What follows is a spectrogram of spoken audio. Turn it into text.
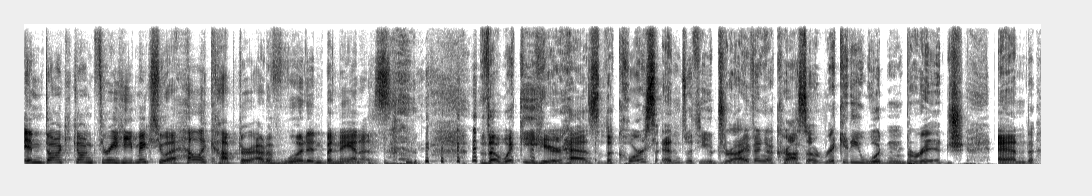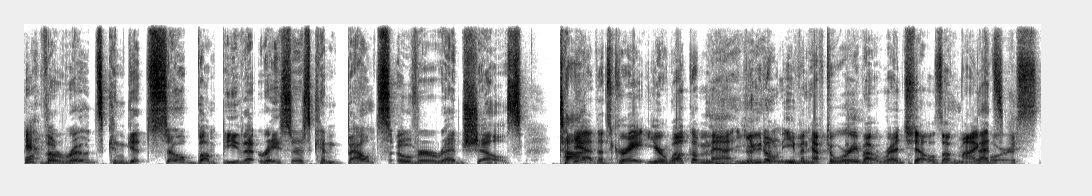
In Donkey Kong 3, he makes you a helicopter out of wood and bananas. the wiki here has the course ends with you driving across a rickety wooden bridge, and Yeah. the roads can get so bumpy that racers can bounce over red shells. Todd, yeah, that's great. You're welcome, Matt. You don't even have to worry about red shells on my That's- course.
